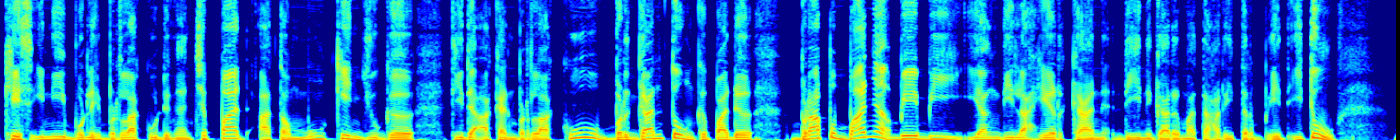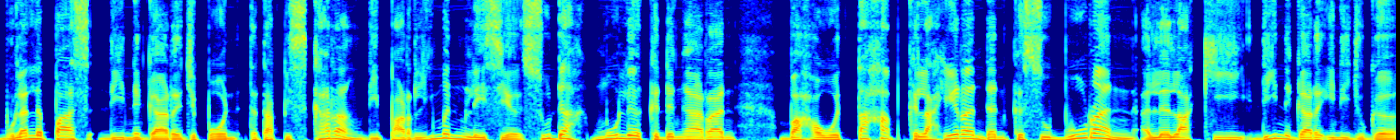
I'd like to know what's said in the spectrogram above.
kes ini boleh berlaku dengan cepat atau mungkin juga tidak akan berlaku bergantung kepada berapa banyak baby yang dilahirkan di negara matahari terbit itu bulan lepas di negara Jepun tetapi sekarang di Parlimen Malaysia sudah mula kedengaran bahawa tahap kelahiran dan kesuburan lelaki di negara ini juga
